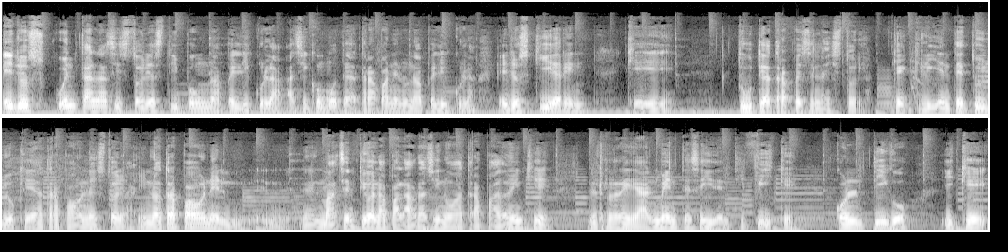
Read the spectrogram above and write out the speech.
ellos cuentan las historias tipo una película, así como te atrapan en una película, ellos quieren que tú te atrapes en la historia, que el cliente tuyo quede atrapado en la historia, y no atrapado en el, en el mal sentido de la palabra, sino atrapado en que realmente se identifique contigo y que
